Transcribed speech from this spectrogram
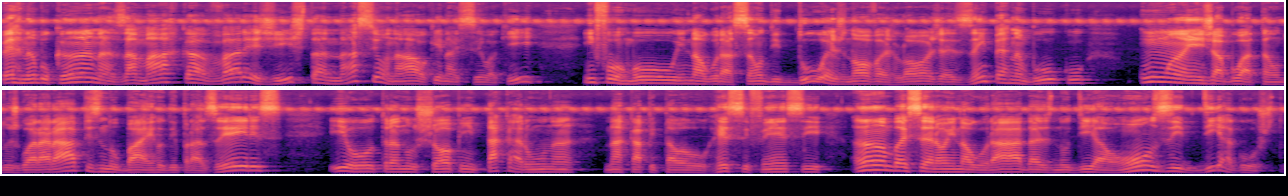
Pernambucanas, a marca varejista nacional que nasceu aqui, informou a inauguração de duas novas lojas em Pernambuco, uma em Jaboatão dos Guararapes, no bairro de Prazeres, e outra no shopping Tacaruna, na capital recifense. Ambas serão inauguradas no dia 11 de agosto.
